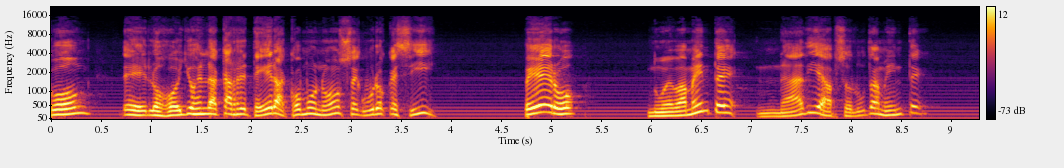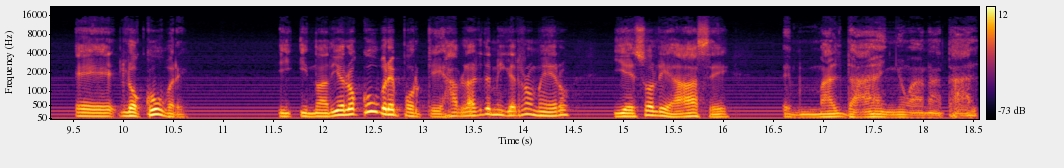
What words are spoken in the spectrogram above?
con eh, los hoyos en la carretera, ¿cómo no? Seguro que sí. Pero, nuevamente, nadie absolutamente eh, lo cubre. Y, y, nadie lo cubre porque es hablar de Miguel Romero Y eso le hace eh, mal daño a Natal.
